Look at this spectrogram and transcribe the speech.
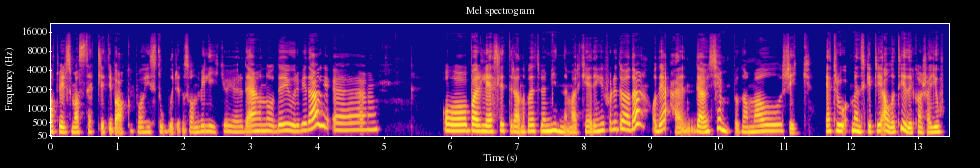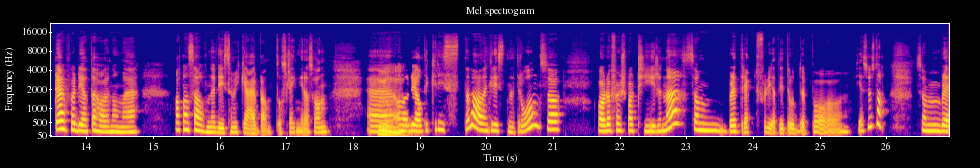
at vi liksom har sett litt tilbake på historien og sånn. Vi liker jo å gjøre det, og noe, det gjorde vi i dag. eh, Og bare les litt på dette med minnemarkeringer for de døde. Og det er, det er jo en kjempegammel skikk. Jeg tror mennesker til alle tider kanskje har gjort det, fordi at det har jo noe med at man savner de som ikke er blant oss lenger og sånn. Eh, Mm. Og når det gjaldt de kristne, da, den kristne troen, så var det først martyrene som ble drept fordi at de trodde på Jesus, da, som ble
